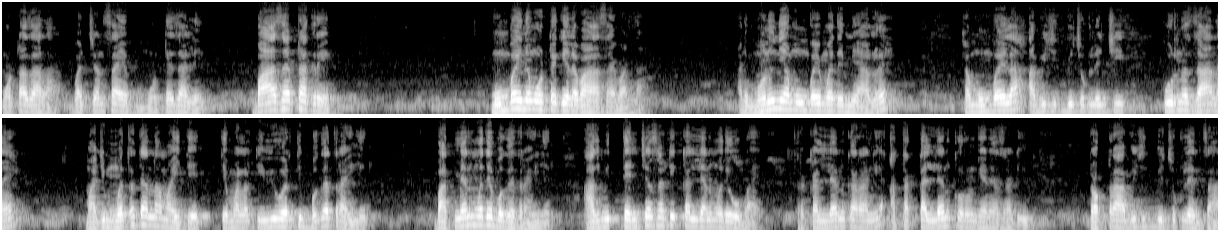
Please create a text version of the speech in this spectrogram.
मोठा झाला बच्चन साहेब मोठे झाले बाळासाहेब ठाकरे. मुंबईनं मोठं केलं बाळासाहेबांना. आणि म्हणून या मुंबईमध्ये मी आलो आहे त्या मुंबईला अभिजित बिचुकलेंची पूर्ण जाण आहे. माझी मतं त्यांना माहिती आहेत. ते मला टी व्हीवरती बघत राहिलेत. बातम्यांमध्ये बघत राहिलेत. आज मी त्यांच्यासाठी कल्याणमध्ये उभा आहे. तर कल्याणकरांनी आता कल्याण करून घेण्यासाठी डॉक्टर अभिजित बिचुकलेंचा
